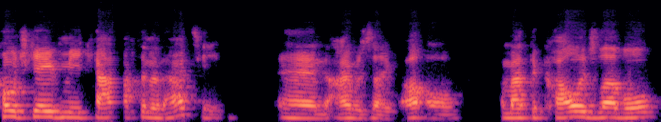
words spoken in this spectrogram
coach gave me captain of that team. And I was like, uh oh, I'm at the college level.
